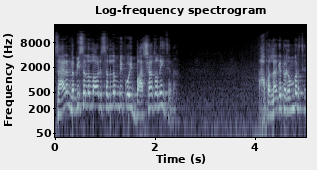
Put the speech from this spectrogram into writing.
ظاہر نبی صلی اللہ علیہ وسلم بھی کوئی بادشاہ تو نہیں تھے نا۔ آپ اللہ کے پیغمبر تھے۔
